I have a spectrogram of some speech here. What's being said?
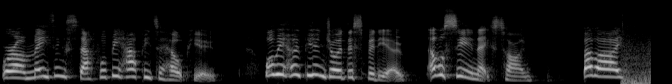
where our amazing staff will be happy to help you. Well, we hope you enjoyed this video, and we'll see you next time. Bye bye!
